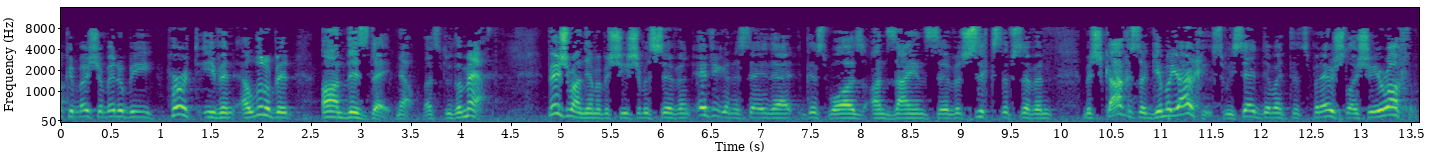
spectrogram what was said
can Moshe Rabbeinu be hurt even a little bit on this day? Now, let's do the math. If you're going to say that this was on Zion Siv, sixth of Sivan, Mishkachas or Gimel Yarchis. We said they went to Tzpaner Shloisha Yerachim.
